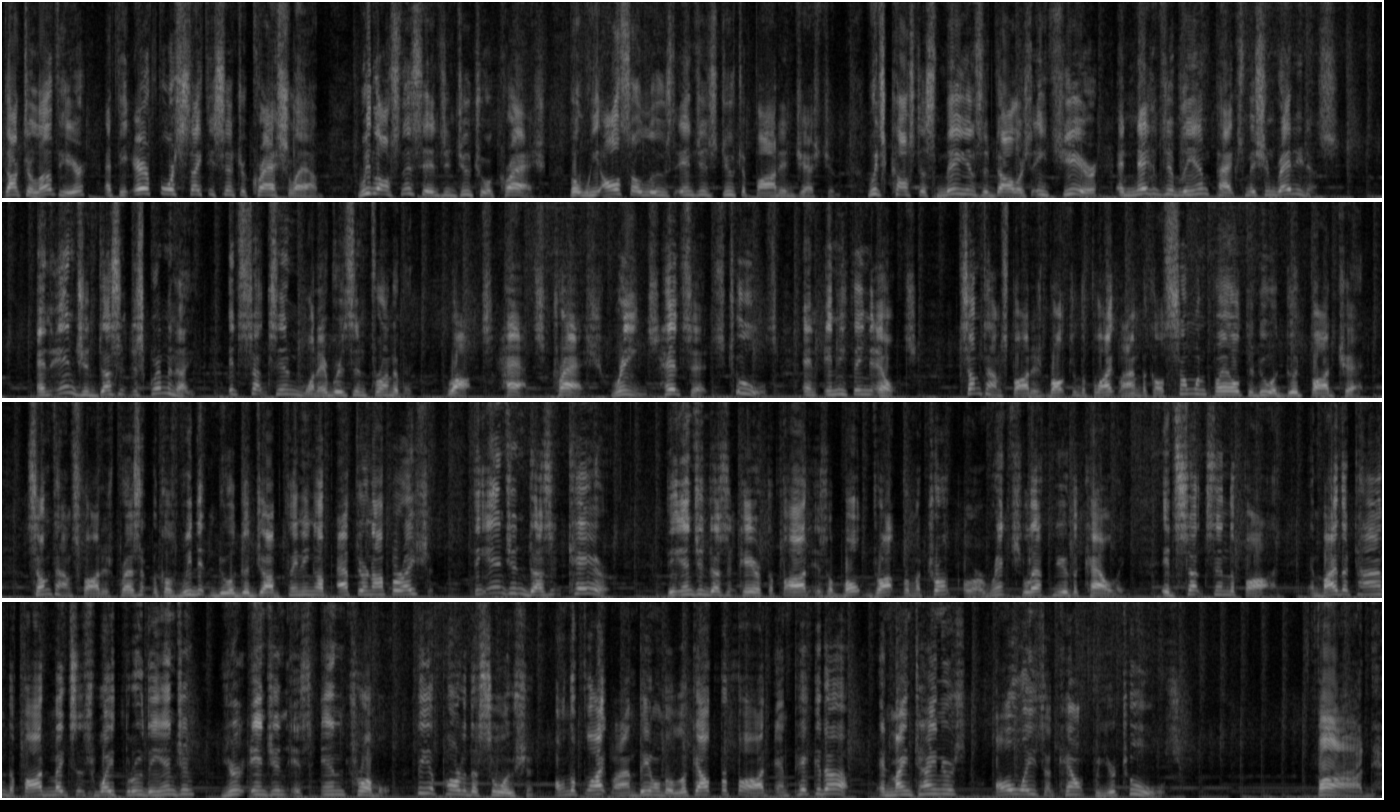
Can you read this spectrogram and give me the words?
Dr. Love here at the Air Force Safety Center Crash Lab. We lost this engine due to a crash, but we also lose engines due to FOD ingestion, which cost us millions of dollars each year and negatively impacts mission readiness. An engine doesn't discriminate. It sucks in whatever is in front of it. Rocks, hats, trash, rings, headsets, tools, and anything else. Sometimes FOD is brought to the flight line because someone failed to do a good FOD check. Sometimes FOD is present because we didn't do a good job cleaning up after an operation. The engine doesn't care. The engine doesn't care if the FOD is a bolt dropped from a truck or a wrench left near the cowling. It sucks in the FOD, and by the time the FOD makes its way through the engine, your engine is in trouble. Be a part of the solution. On the flight line, be on the lookout for FOD and pick it up. And maintainers, always account for your tools. FOD.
